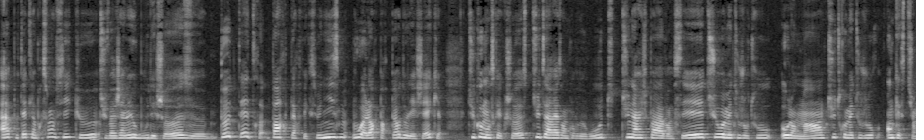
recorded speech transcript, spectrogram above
as peut-être l'impression aussi que tu vas jamais au bout des choses, peut-être par perfectionnisme ou alors par peur de l'échec tu commences quelque chose, tu t'arrêtes en cours de route, tu n'arrives pas à avancer, tu remets toujours tout au lendemain, tu te remets toujours en question.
